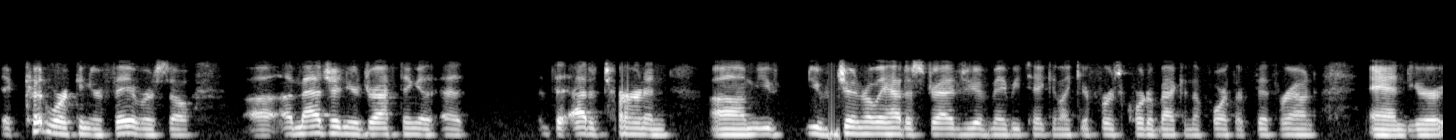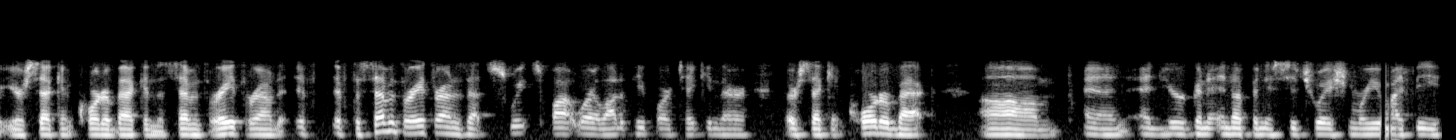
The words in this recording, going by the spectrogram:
it could work in your favor. So uh, imagine you're drafting at, at, at a turn and um, you've you've generally had a strategy of maybe taking like your first quarterback in the fourth or fifth round and your your second quarterback in the seventh or eighth round. If if the seventh or eighth round is that sweet spot where a lot of people are taking their their second quarterback, um, and and you're going to end up in a situation where you might be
